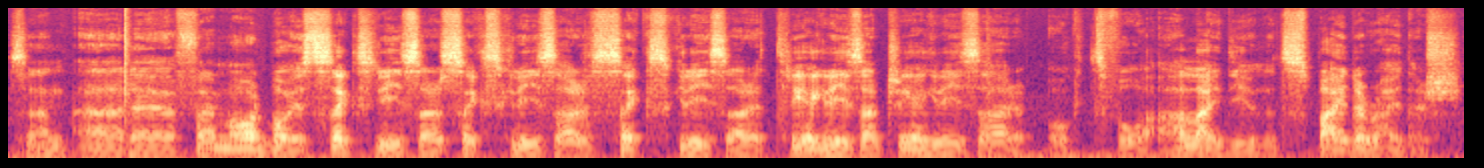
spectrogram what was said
Sen är det fem Ardboys, sex grisar, sex grisar, sex grisar, tre grisar, tre grisar och två Allied Units Spider Riders.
